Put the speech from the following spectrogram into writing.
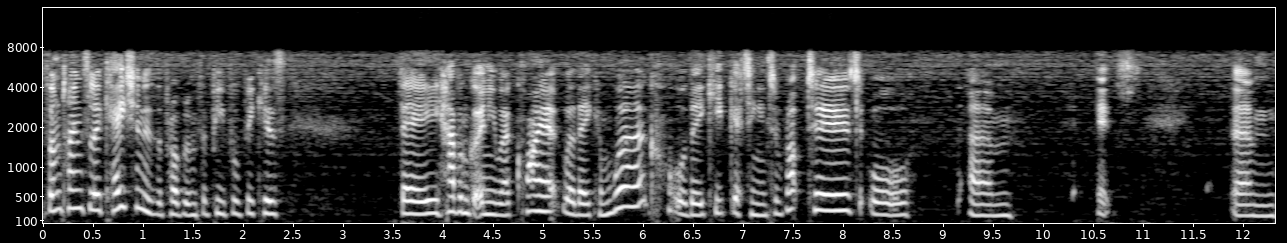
Sometimes location is a problem for people because they haven't got anywhere quiet where they can work, or they keep getting interrupted, or um, it's um,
